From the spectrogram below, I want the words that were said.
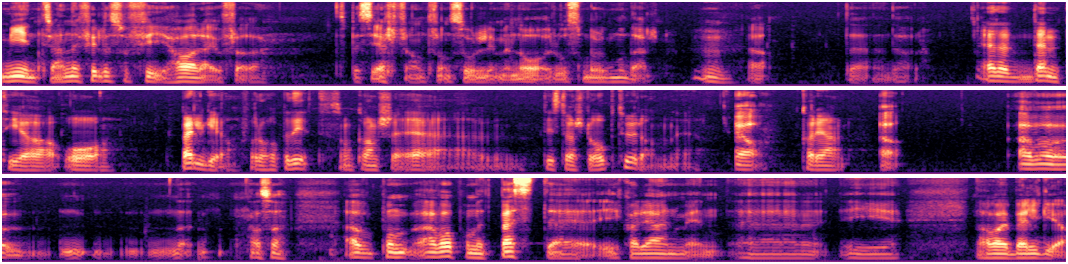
min trenerfilosofi har jeg jo fra det. Spesielt fra Trond Solli, men også Rosenborg-modellen. Mm. Ja, det, det har jeg. Er det den tida og Belgia for å hoppe dit, som kanskje er de største oppturene i ja. karrieren. Ja. Jeg var Altså, jeg var, på, jeg var på mitt beste i karrieren min eh, i, da jeg var i Belgia,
